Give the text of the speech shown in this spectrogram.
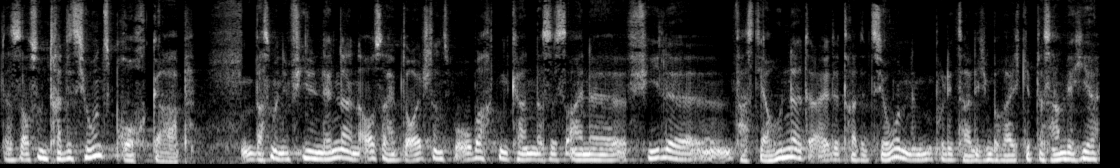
dass es auch so einen Traditionsbruch gab. Was man in vielen Ländern außerhalb Deutschlands beobachten kann, dass es eine viele, fast Jahrhunderte alte Tradition im polizeilichen Bereich gibt. Das haben wir hier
